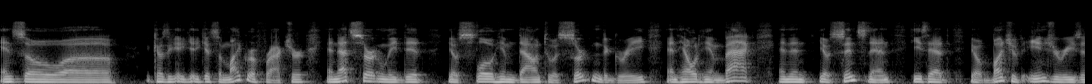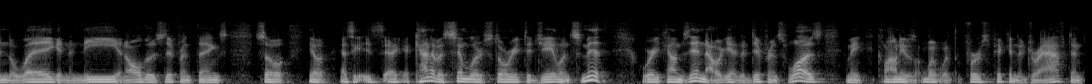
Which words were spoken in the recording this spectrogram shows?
and so. Uh, because he gets a microfracture, and that certainly did, you know, slow him down to a certain degree and held him back. And then, you know, since then he's had, you know, a bunch of injuries in the leg and the knee and all those different things. So, you know, it's, it's a, a kind of a similar story to Jaylon Smith, where he comes in. Now, again, the difference was, I mean, Clowney was what, what the first pick in the draft, and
